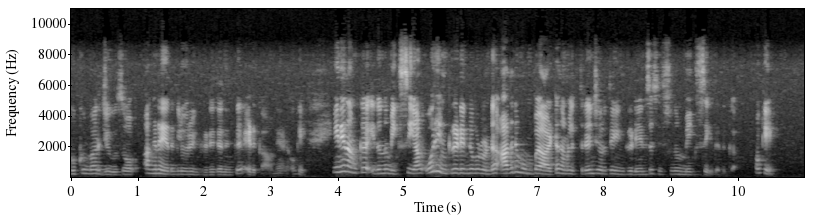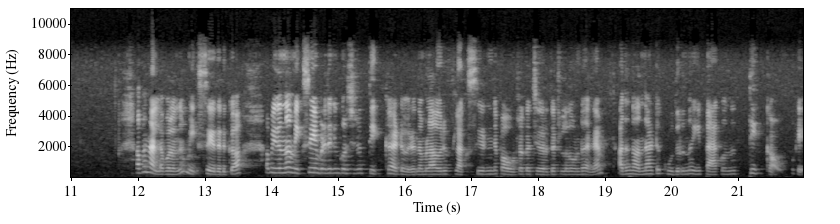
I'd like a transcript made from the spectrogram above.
കുക്കുംബർ ജ്യൂസോ അങ്ങനെ ഏതെങ്കിലും ഒരു ഇൻഗ്രീഡിയന്റ് നിങ്ങൾക്ക് എടുക്കാവുന്നതാണ്. ഓക്കെ ഇനി നമുക്ക് ഇതൊന്ന് മിക്സ് ചെയ്യാം. ഒരു ഇൻഗ്രീഡിയന്റ് കൂടെ ഉണ്ട്. അതിന് മുമ്പായിട്ട് നമ്മൾ ഇത്രയും ചേർത്ത് ഇൻഗ്രീഡിയൻസ് ജസ്റ്റ് ഒന്ന് മിക്സ് ചെയ്തെടുക്കുക. ഓക്കെ അപ്പൊ നല്ലപോലെ ഒന്ന് മിക്സ് ചെയ്തെടുക്കുക. അപ്പോൾ ഇതൊന്ന് മിക്സ് ചെയ്യുമ്പോഴത്തേക്കും കുറച്ചൊരു തിക്കായിട്ട് വരും. നമ്മൾ ആ ഒരു ഫ്ലക്സീഡിന്റെ പൗഡറൊക്കെ ചേർത്തിട്ടുള്ളത് കൊണ്ട് തന്നെ അത് നന്നായിട്ട് കുതിർന്ന് ഈ പാക്ക് ഒന്ന് തിക്കാവും ഓക്കെ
